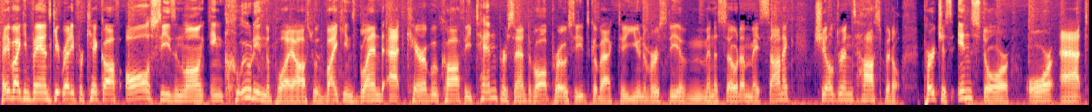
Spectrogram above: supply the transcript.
Hey, Viking fans, get ready for kickoff all season long, including the playoffs, with Vikings Blend at Caribou Coffee. 10% of all proceeds go back to University of Minnesota Masonic Children's Hospital. Purchase in store or at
